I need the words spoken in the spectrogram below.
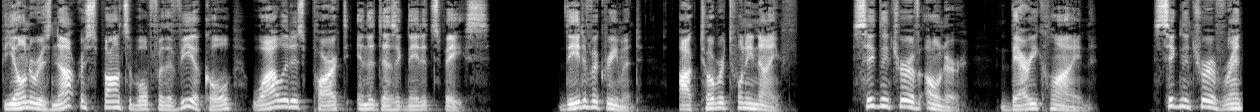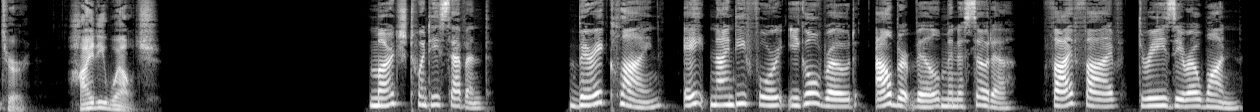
The owner is not responsible for the vehicle while it is parked in the designated space. Date of agreement October 29th. Signature of owner Barry Klein. Signature of renter Heidi Welch. March 27th. Barry Klein, 894 Eagle Road, Albertville, Minnesota, 55301.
